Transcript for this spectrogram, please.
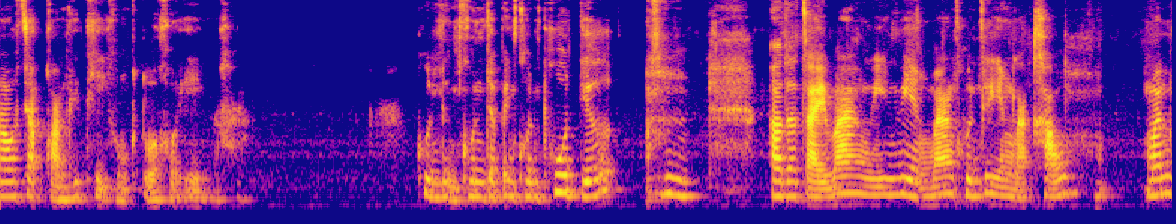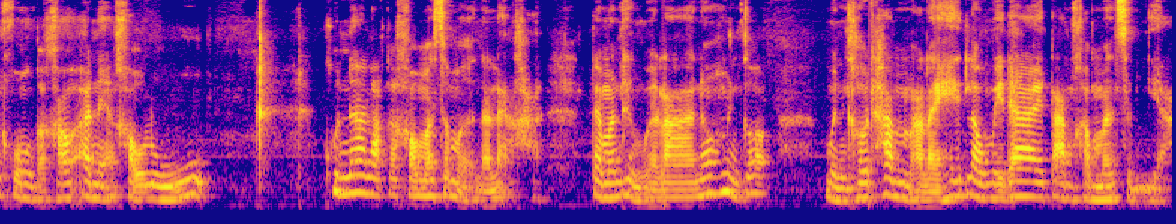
นอกจากความทิฐิของตัวเขาเองนะคะ คุณถึงคุณจะเป็นคนพูดเยอะ เอาแต่ใจบ้างวินเวียงบ้างคุณก็ยังรักเขา มั่นคงกับเขา อันเนี้ยเขารู้ คุณน่ารักกับเขามาเสมอนั่นแหละค่ะ แต่มันถึงเวลาเนาะมันก็เหมือนเขาทำอะไรให้เราไม่ได้ตามคำมันสัญญา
